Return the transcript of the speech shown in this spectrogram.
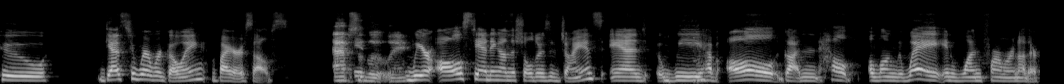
who gets to where we're going by ourselves. Absolutely. we are all standing on the shoulders of giants and we mm-hmm. have all gotten help along the way in one form or another.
